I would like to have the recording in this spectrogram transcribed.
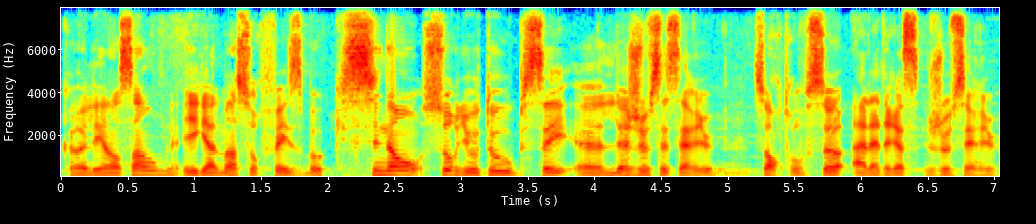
collés ensemble, et également sur Facebook. Sinon, sur YouTube, c'est euh, Le Jeu C'est Sérieux. Ça, on retrouve ça à l'adresse Jeu Sérieux.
